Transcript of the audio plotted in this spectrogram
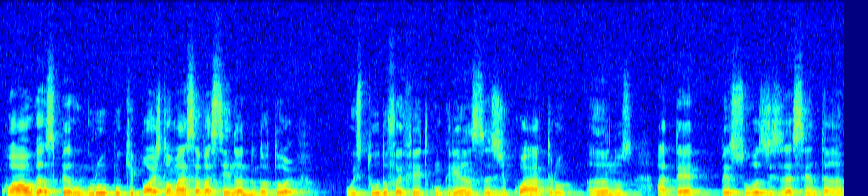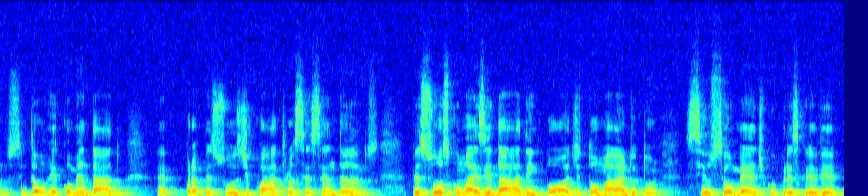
Qual o grupo que pode tomar essa vacina, doutor? O estudo foi feito com crianças de 4 anos até pessoas de 60 anos. Então, o recomendado é para pessoas de 4 a 60 anos. Pessoas com mais idade pode tomar, doutor, se o seu médico prescrever,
